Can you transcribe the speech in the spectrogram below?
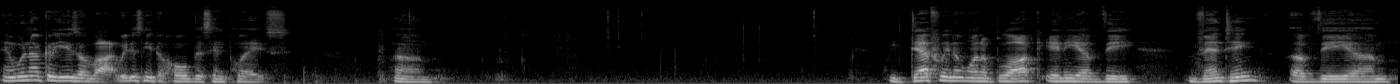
And we're not going to use a lot. We just need to hold this in place. Um, we definitely don't want to block any of the venting of the um,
